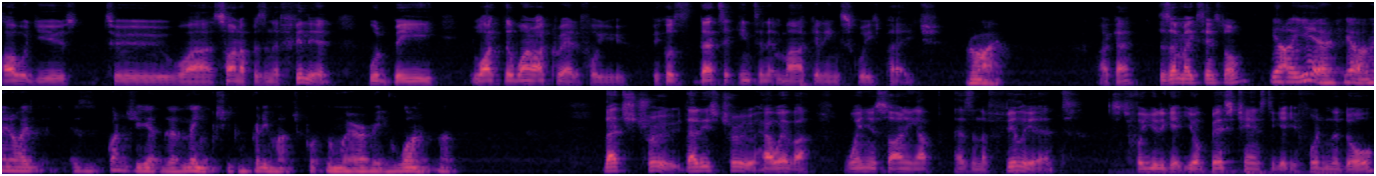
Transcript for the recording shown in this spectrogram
I would use to uh, sign up as an affiliate would be like the one I created for you because that's an internet marketing squeeze page. Right. Okay. Does that make sense, Don? Yeah, uh, yeah, yeah. I mean, I is once you get the links, you can pretty much put them wherever you want. That's true. That is true. However, when you're signing up as an affiliate, for you to get your best chance to get your foot in the door,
